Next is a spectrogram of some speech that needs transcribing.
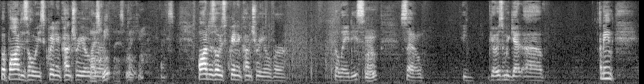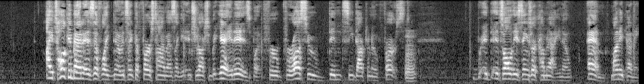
But Bond is always queen and country over. Nice meat. Nice meat. Thanks. Bond is always queen and country over the ladies. Mhm. So he goes and we get. Uh, I mean, I talk about it as if like you know it's like the first time as like an introduction, but yeah, it is. But for for us who didn't see Doctor No 1st Mhm. it, it's all these things are coming out. You know, M Moneypenny,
